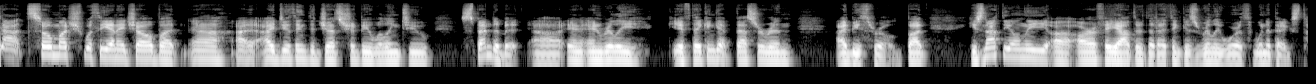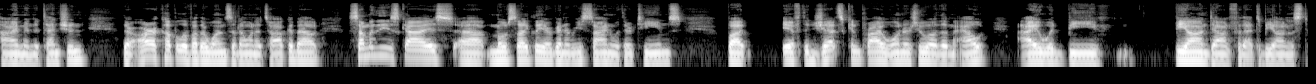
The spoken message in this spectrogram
not so much with the NHL, but uh, I, I, do think the Jets should be willing to spend a bit uh, and, and, really, if they can get Boeser in, I'd be thrilled. But he's not the only uh, RFA out there that I think is really worth Winnipeg's time and attention. There are a couple of other ones that I want to talk about. Some of these guys uh, most likely are going to re-sign with their teams, but if the Jets can pry one or two of them out, I would be beyond down for that, to be honest.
